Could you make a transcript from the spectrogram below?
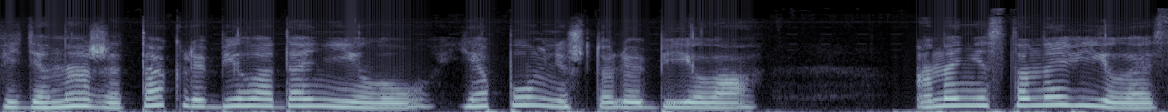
Ведь она же так любила Данилу. Я помню, что любила». Она не становилась.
